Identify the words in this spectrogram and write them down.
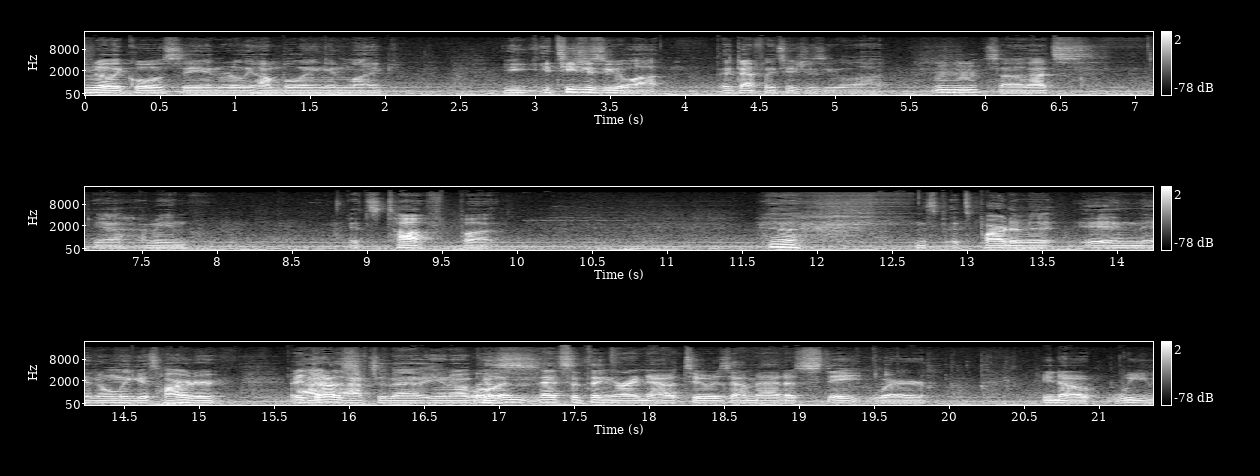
really cool to see and really humbling and like you, it teaches you a lot it definitely teaches you a lot Mm-hmm. so that's, yeah. I mean, it's tough, but yeah, it's, it's part of it, and it only gets harder. It a- does. after that, you know. Well, and that's the thing right now too is I'm at a state where, you know, we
